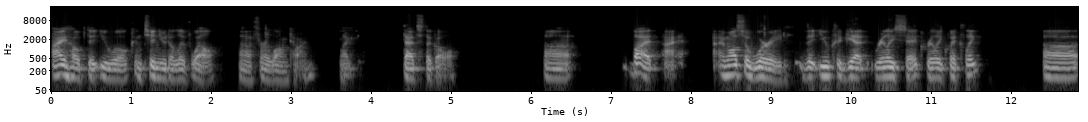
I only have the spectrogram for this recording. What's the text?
I hope that you will continue to live well uh, for a long time. Like that's the goal. Uh, but I, I'm also worried that you could get really sick really quickly. Uh,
